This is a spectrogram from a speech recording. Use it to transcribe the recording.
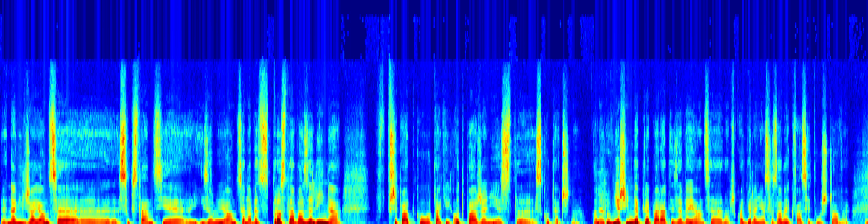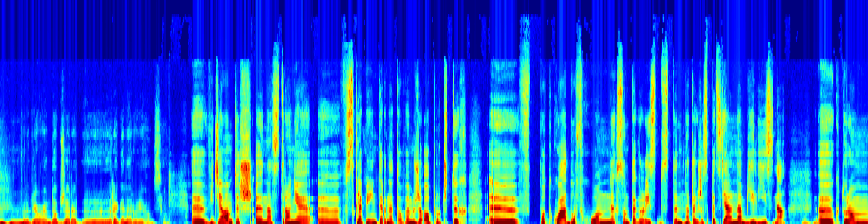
nawilżające e, substancje, izolujące, nawet prosta wazelina w przypadku takich odparzeń jest e, skuteczna. Ale również inne preparaty zawiające na przykład wieloniastosane kwasy tłuszczowe, mhm. które działają dobrze re, e, regenerująco. E, widziałam też na stronie w sklepie internetowym, że oprócz tych podkładów chłonnych są także, jest dostępna także specjalna bielizna, mhm. którą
